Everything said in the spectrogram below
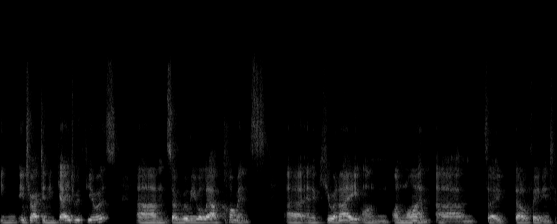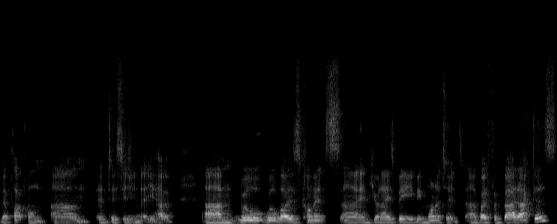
in, interact and engage with viewers. Um, so will you allow comments uh, and a Q&A on online? Um, so that'll feed into the platform um, decision that you have. Um, will will those comments uh, and Q and A's be be monitored uh, both for bad actors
